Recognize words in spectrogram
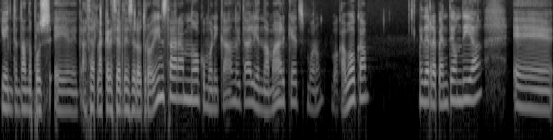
yo intentando pues eh, hacerla crecer desde el otro Instagram, ¿no? Comunicando y tal, yendo a markets, bueno, boca a boca. Y de repente un día, eh,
